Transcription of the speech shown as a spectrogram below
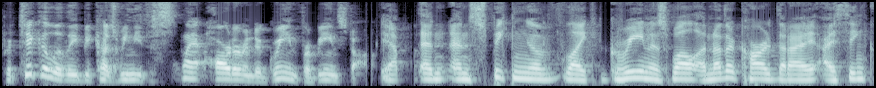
particularly because we need to slant harder into green for Beanstalk. Yep. And and speaking of like green as well, another card that I, I think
